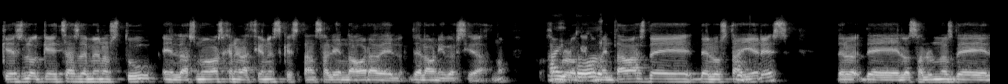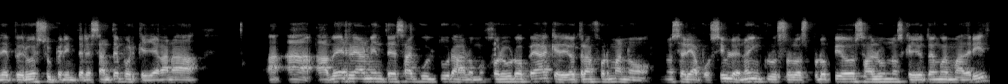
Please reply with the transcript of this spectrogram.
¿qué es lo que echas de menos tú en las nuevas generaciones que están saliendo ahora de, la universidad, ¿no? Por ejemplo, lo que comentabas de, los talleres de, los alumnos de Perú es súper interesante porque llegan a, a, ver realmente esa cultura, a lo mejor europea, que de otra forma no, no, sería posible, ¿no? Incluso los propios alumnos que yo tengo en Madrid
